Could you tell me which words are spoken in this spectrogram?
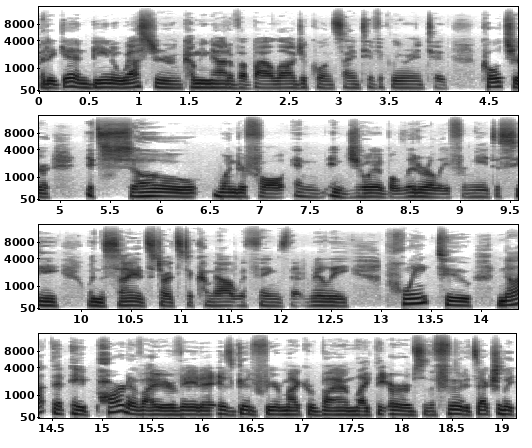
But again, being a Westerner and coming out of a biological and scientifically oriented culture, it's so wonderful and enjoyable, literally, for me to see when the science starts to come out with things that really point to not that a part of Ayurveda is good for your microbiome, like the herbs or the food. It's actually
